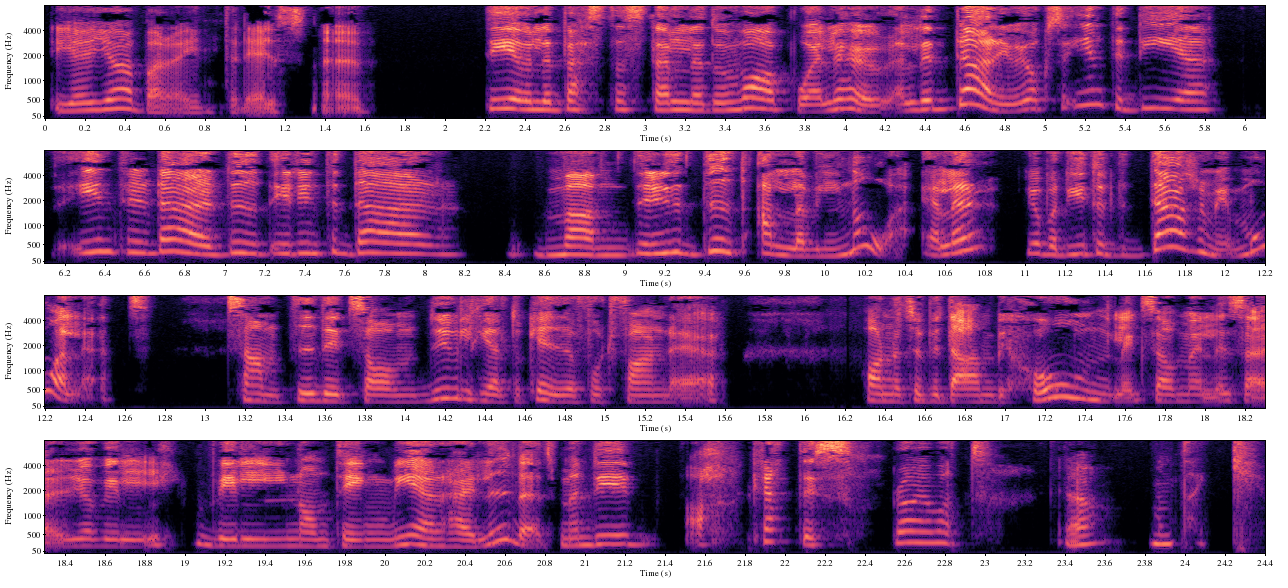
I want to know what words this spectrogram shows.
Jag gör bara inte det just nu. det är väl det bästa stället att vara på, eller hur? Eller det där är ju också, inte det, är inte det där, dit, är det inte där man, det är inte dit alla vill nå, eller? Jag bara, det är ju typ det där som är målet. Samtidigt som det är väl helt okej att fortfarande ha någon typ av ambition liksom, eller så här, jag vill, vill någonting mer här i livet. Men det är, ah, grattis, bra jobbat. Ja, men tack.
